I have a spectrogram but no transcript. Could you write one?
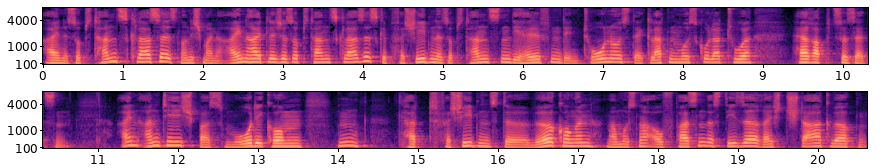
eine Substanzklasse, ist noch nicht mal eine einheitliche Substanzklasse. Es gibt verschiedene Substanzen, die helfen, den Tonus der glatten Muskulatur herabzusetzen. Ein Antispasmodikum hm, hat verschiedenste Wirkungen. Man muss nur aufpassen, dass diese recht stark wirken.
